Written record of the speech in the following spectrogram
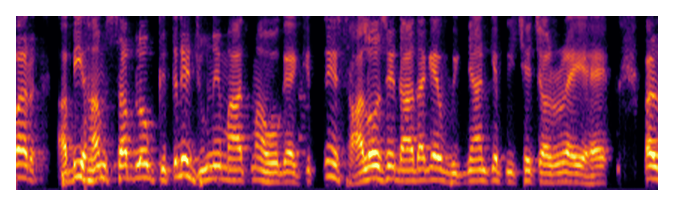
पर अभी हम सब लोग कितने जूने महात्मा हो गए, कितने सालों से दादा के विज्ञान के पीछे चल रहे हैं। पर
